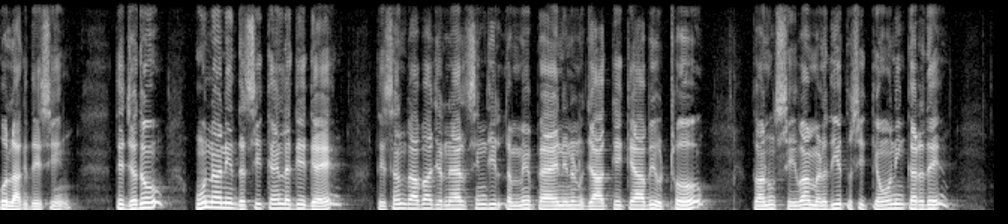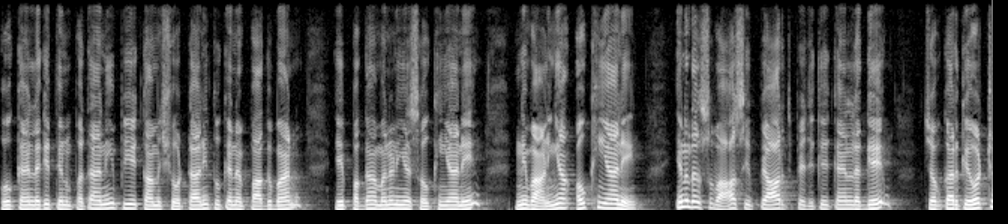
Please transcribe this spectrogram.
ਉਹ ਲੱਗਦੇ ਸੀ। ਤੇ ਜਦੋਂ ਉਹਨਾਂ ਨੇ ਦੱਸੀ, ਕਹਿਣ ਲੱਗੇ ਗਏ, ਤੇ ਸੰਤ ਬਾਬਾ ਜਰਨੈਲ ਸਿੰਘ ਜੀ, ਲੰਮੇ ਪਏ ਨੇ, ਇਹਨਾਂ ਨੂੰ ਜਾ ਕੇ ਕਿਹਾ ਵੀ ਉਠੋ, ਤੁਹਾਨੂੰ ਸੇਵਾ ਮਿਲਦੀ ਹੈ, ਤੁਸੀਂ ਕਿਉਂ ਨਹੀਂ ਕਰਦੇ? ਉਹ ਕਹਿਣ ਲੱਗੇ, ਤੈਨੂੰ ਪਤਾ ਨਹੀਂ ਵੀ ਇਹ ਕੰਮ ਛੋਟਾ ਨਹੀਂ, ਤੂੰ ਕਹਿੰਦਾ ਪੱਗ ਬਨ ਇਹ ਪੱਗਾਂ ਬੰਨਣੀਆਂ ਸੌਖੀਆਂ ਨੇ ਨਿਭਾਣੀਆਂ ਔਖੀਆਂ ਨੇ। ਇਹਨਾਂ ਦਾ ਸੁਭਾਅ ਸੀ ਪਿਆਰ ਚ ਭਿੱਜ ਕੇ ਕਹਿਣ ਲੱਗੇ, ਚੁੱਪ ਕਰਕੇ ਉੱਠ,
